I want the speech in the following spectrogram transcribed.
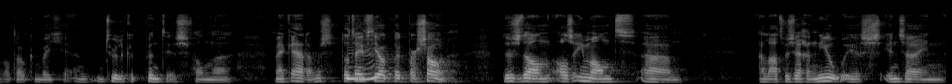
wat ook een beetje een, natuurlijk het punt is van eh McAdams. Dat heeft hij ook met personen. Dus dan als iemand, ehm, eh, laten we zeggen, nieuw is in zijn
